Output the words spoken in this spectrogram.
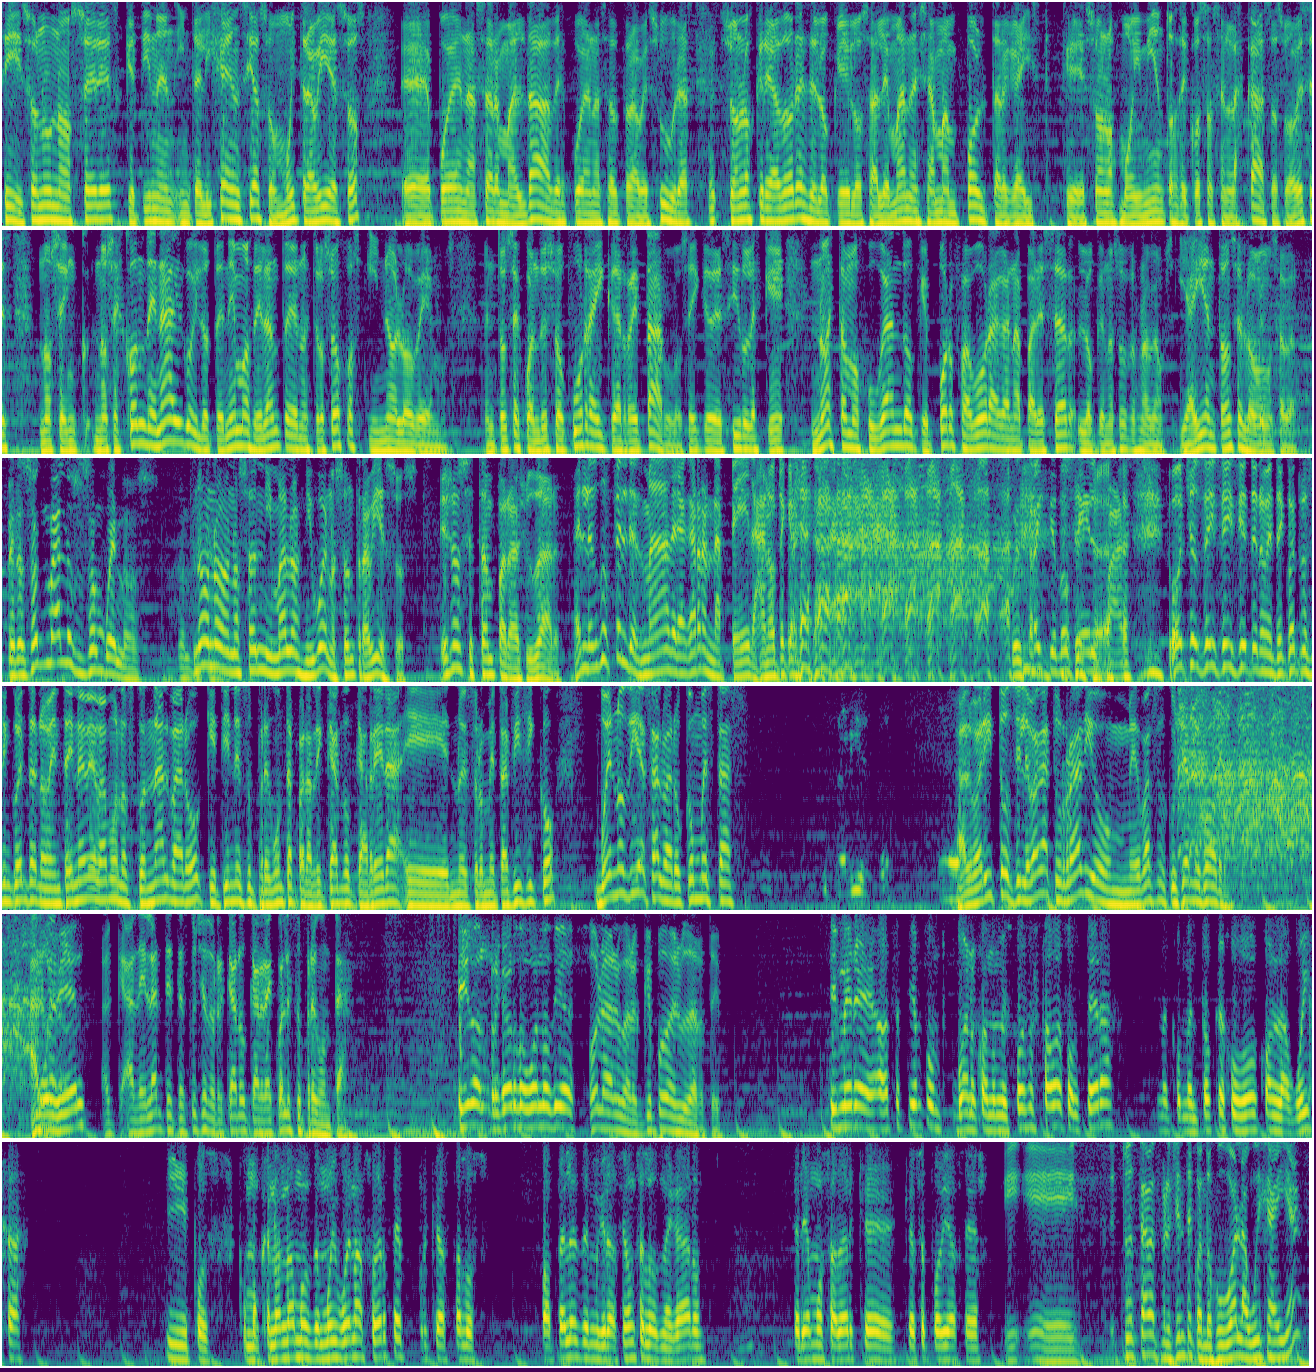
Sí, son unos seres que tienen inteligencia, son muy traviesos, eh, pueden hacer maldades, pueden hacer travesuras. Son los creadores de lo que los alemanes llaman poltergeist, que son los movimientos de cosas en las casas, o a veces nos, nos esconden algo y lo tenemos delante de nuestros ojos y no lo vemos. Entonces cuando eso ocurre hay que retarlos, hay que decirles que no estamos jugando, que por favor hagan aparecer lo que nosotros no vemos. Y ahí entonces lo vamos a ver. ¿Pero son malos o son buenos? No, no, no son ni malos ni buenos, son traviesos. Ellos están para ayudar. Les gusta el desmadre, agarran la peda. Ah, no te creas. Pues tráete dos elfas. 8667-945099. Vámonos con Álvaro, que tiene su pregunta para Ricardo Carrera, eh, nuestro metafísico. Buenos días, Álvaro, ¿cómo estás? Alvarito, si le baja tu radio, me vas a escuchar mejor. Muy bien. Adelante, te escucha don Ricardo Carrera. ¿Cuál es tu pregunta? Sí, don Ricardo, buenos días. Hola Álvaro, ¿en ¿qué puedo ayudarte? Sí, mire, hace tiempo, bueno, cuando mi esposa estaba soltera, me comentó que jugó con la Ouija. Y pues como que no andamos de muy buena suerte porque hasta los papeles de migración se los negaron. Queríamos saber qué, qué se podía hacer. Eh, eh, ¿Tú estabas presente cuando jugó a la Ouija ella?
